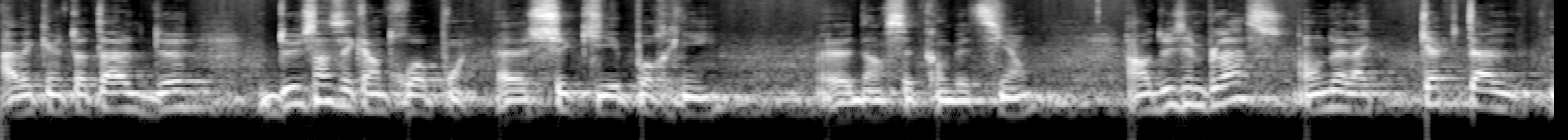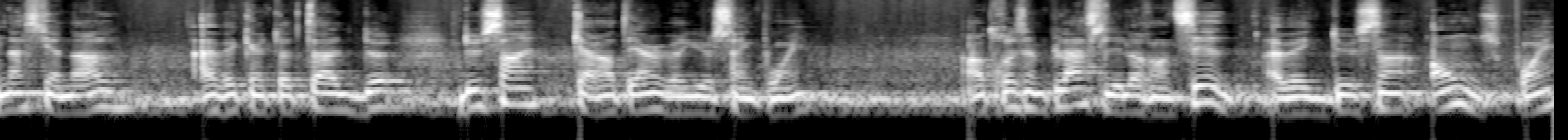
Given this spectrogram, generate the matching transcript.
avec un total de 253 points, ce qui est pas rien dans cette compétition. En deuxième place, on a la capitale nationale avec un total de 241,5 points. En troisième place, les Laurentides avec 211 points.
